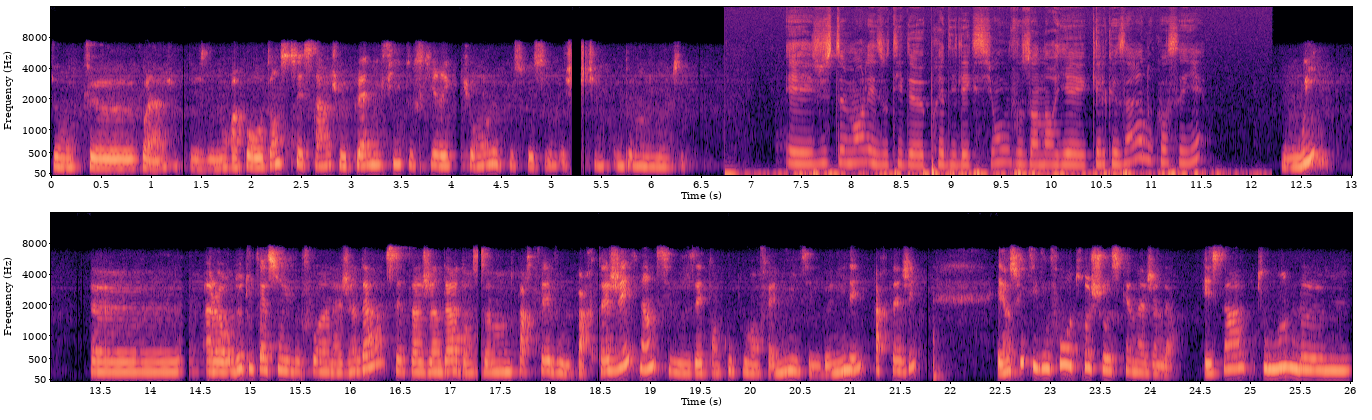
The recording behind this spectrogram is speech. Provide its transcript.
Donc euh, voilà, mon rapport au temps, c'est ça. Je planifie tout ce qui est récurrent le plus possible et je tiens compte de mon énergie. Et justement, les outils de prédilection, vous en auriez quelques-uns à nous conseiller? Oui, euh, alors, de toute façon, il vous faut un agenda. Cet agenda, dans un monde parfait, vous le partagez. Hein. si vous êtes en couple ou en famille, c'est une bonne idée, partagez. Et ensuite, il vous faut autre chose qu'un agenda. Et ça, tout le monde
